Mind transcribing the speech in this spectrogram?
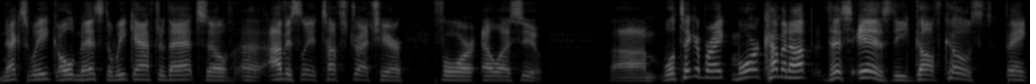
next week, Ole Miss the week after that. So uh, obviously a tough stretch here for LSU. Um, we'll take a break. More coming up. This is the Gulf Coast Bank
